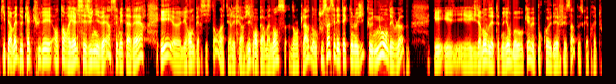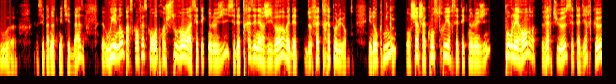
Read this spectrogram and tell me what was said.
qui permettent de calculer en temps réel ces univers, ces métavers, et euh, les rendre persistants, hein, c'est-à-dire les faire vivre en permanence dans le cloud. Donc tout ça, c'est des technologies que nous, on développe. Et, et, évidemment, vous allez peut-être me dire, bah, ok, mais pourquoi EDF fait ça? Parce qu'après tout, euh, c'est pas notre métier de base. Euh, oui et non, parce qu'en fait, ce qu'on reproche souvent à ces technologies, c'est d'être très énergivores et d'être de fait très polluantes. Et donc nous, on cherche à construire ces technologies pour les rendre vertueuses, c'est-à-dire que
